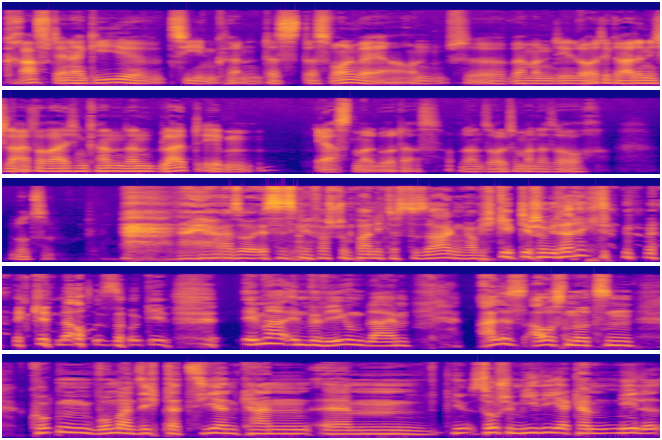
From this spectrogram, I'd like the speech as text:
Kraft, Energie ziehen können. Das, das wollen wir ja. Und äh, wenn man die Leute gerade nicht live erreichen kann, dann bleibt eben erstmal nur das. Und dann sollte man das auch nutzen. Naja, also es ist mir fast schon panisch, das zu sagen, aber ich gebe dir schon wieder recht. genau so geht. Immer in Bewegung bleiben, alles ausnutzen, gucken, wo man sich platzieren kann, ähm, Social Media Kanäle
